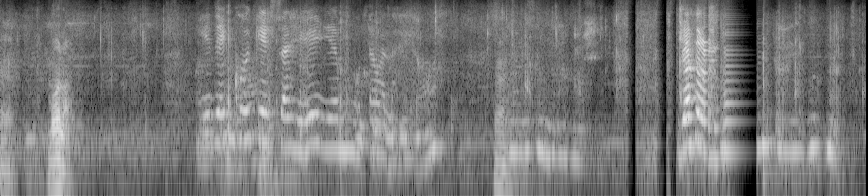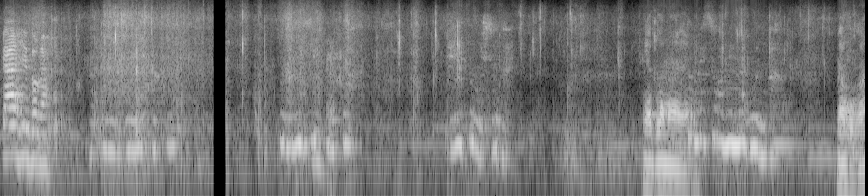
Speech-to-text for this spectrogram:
बोला. ये देखो कैसा है ये मोटा वाला है। हं. जास्त काय आहे बघा. यातला माझ्या नको का?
